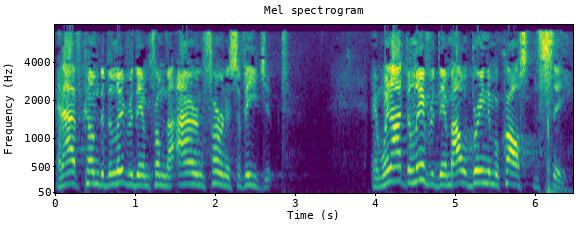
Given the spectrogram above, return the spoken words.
And I've come to deliver them from the iron furnace of Egypt. And when I deliver them, I will bring them across the sea.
